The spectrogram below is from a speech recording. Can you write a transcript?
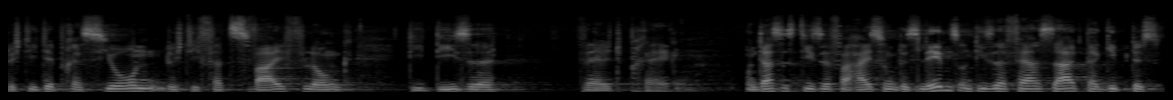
durch die Depression, durch die Verzweiflung, die diese Welt prägen. Und das ist diese Verheißung des Lebens. Und dieser Vers sagt, da gibt es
